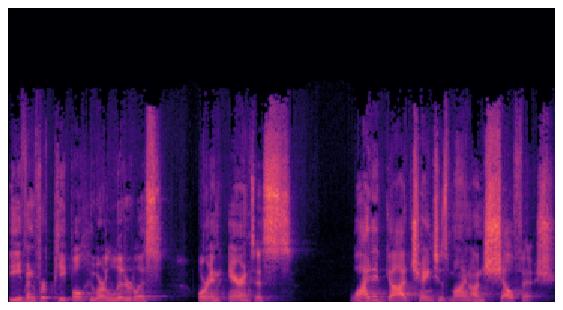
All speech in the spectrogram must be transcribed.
even for people who are literalists or inerrantists, why did God change his mind on shellfish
